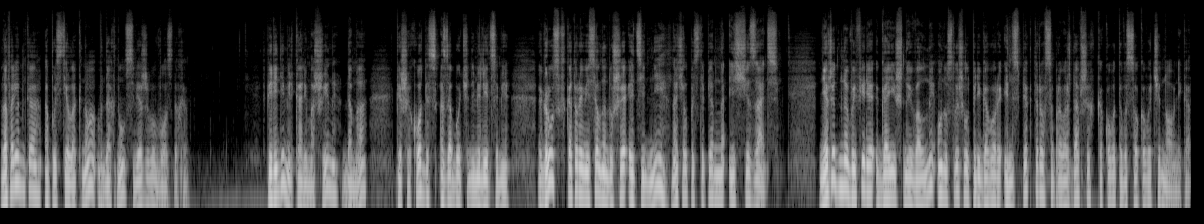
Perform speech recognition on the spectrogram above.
Лафаренко опустил окно, вдохнул свежего воздуха. Впереди мелькали машины, дома, пешеходы с озабоченными лицами. Груз, который висел на душе эти дни, начал постепенно исчезать. Неожиданно в эфире гаишной волны он услышал переговоры инспекторов, сопровождавших какого-то высокого чиновника.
